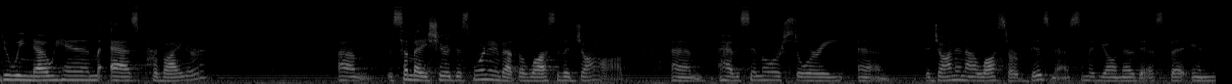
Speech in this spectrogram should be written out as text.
Do we know him as provider? Um, somebody shared this morning about the loss of a job. Um, I have a similar story. Um, John and I lost our business. Some of y'all know this, but in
